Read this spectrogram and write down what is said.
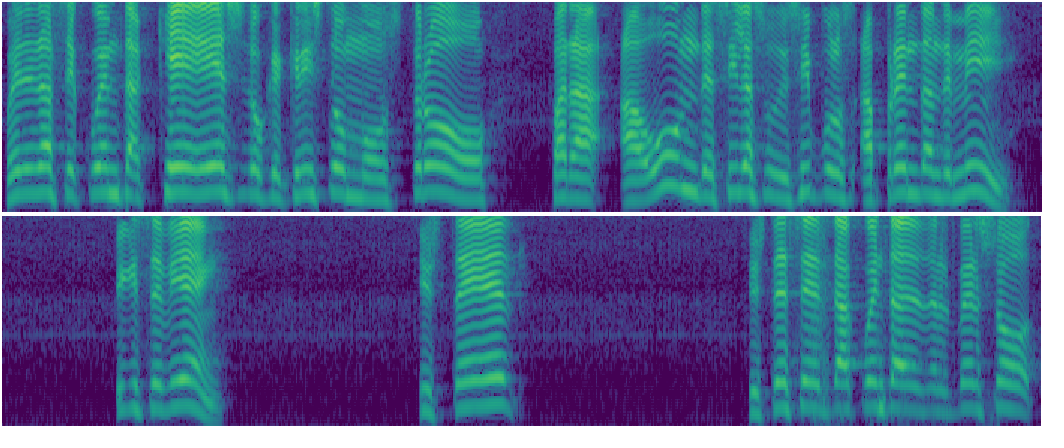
puede darse cuenta qué es lo que Cristo mostró para aún decirle a sus discípulos, aprendan de mí. Fíjese bien, si usted, si usted se da cuenta desde el verso,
